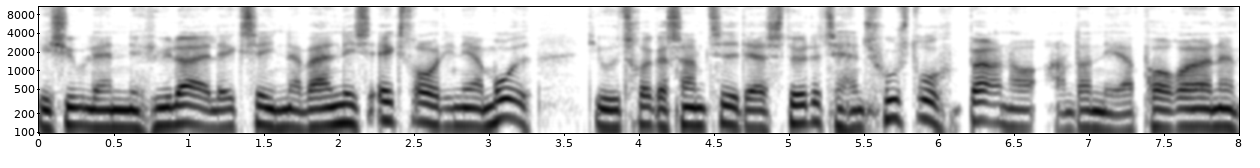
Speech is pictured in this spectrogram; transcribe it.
G7-landene hylder Alexei Navalny's ekstraordinære mod, de udtrykker samtidig deres støtte til hans hustru, børn og andre nære pårørende.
